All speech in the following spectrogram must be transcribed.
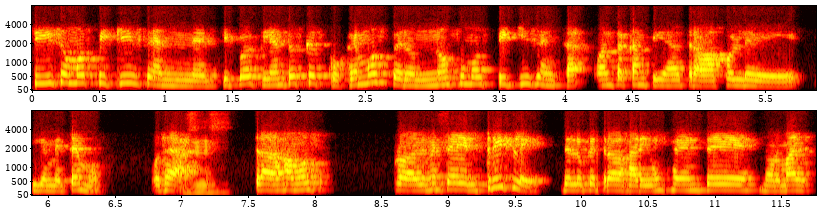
sí somos piquis en el tipo de clientes que escogemos, pero no somos piquis en cuánta cantidad de trabajo le, le metemos. O sea, trabajamos probablemente el triple de lo que trabajaría un gerente normal,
